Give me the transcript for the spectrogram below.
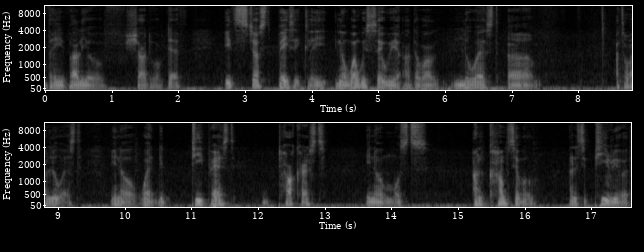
the valley of shadow of death. it's just basically, you know, when we say we are at our lowest, um, at our lowest, you know, when the deepest, darkest, you know, most uncomfortable, and it's a period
